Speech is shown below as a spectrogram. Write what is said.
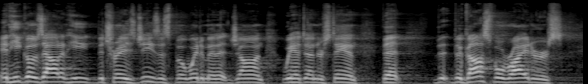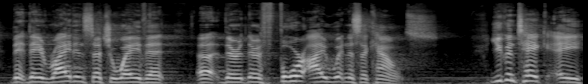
And he goes out and he betrays Jesus. But wait a minute, John, we have to understand that the, the gospel writers, they, they, write in such a way that uh, there, there are four eyewitness accounts. You can take a,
